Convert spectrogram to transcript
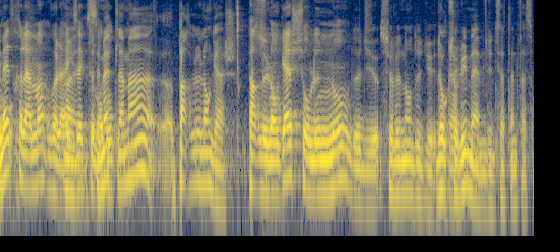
Mettre la main, voilà, Ouais, exactement. C'est mettre la main euh, par le langage, Par le langage sur le nom de Dieu. sur le nom de Dieu. Donc sur lui-même, d'une certaine façon.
